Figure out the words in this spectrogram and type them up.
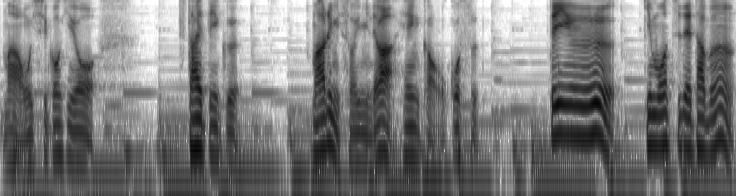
まあ美味しいコーヒーを伝えていく。まあある意味そういう意味では変化を起こすっていう気持ちで多分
